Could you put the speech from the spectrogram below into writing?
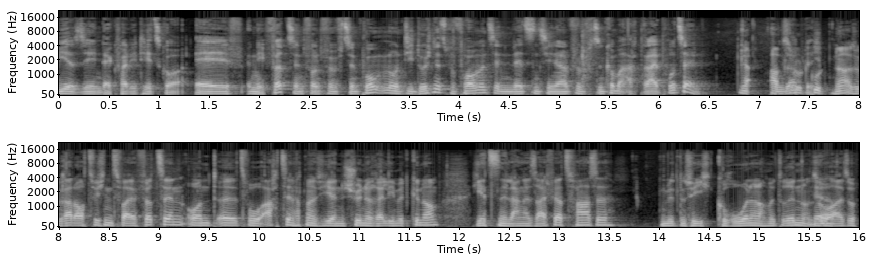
Wir sehen der Qualitätsscore 11, nee, 14 von 15 Punkten und die Durchschnittsperformance in den letzten 10 Jahren 15,83 Prozent. Ja, absolut gut. Ne? Also gerade auch zwischen 2014 und äh, 2018 hat man hier eine schöne Rallye mitgenommen. Jetzt eine lange Seitwärtsphase mit natürlich Corona noch mit drin und ja. so. Also,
